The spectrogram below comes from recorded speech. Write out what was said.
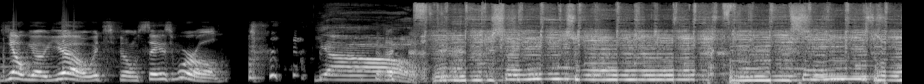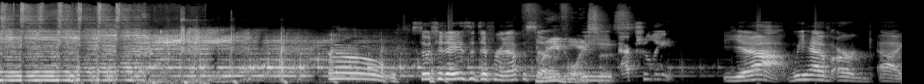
Yo, yo, yo, it's FilmSaves World. Yo Film Saves World. Yo! Hello. So today is a different episode. Three We voices. actually, yeah, we have our uh,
